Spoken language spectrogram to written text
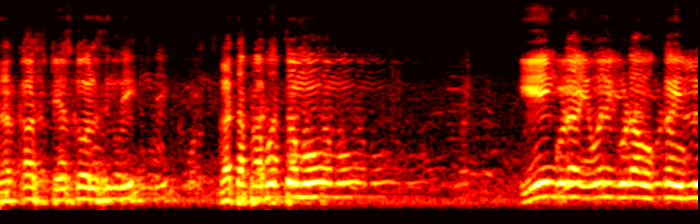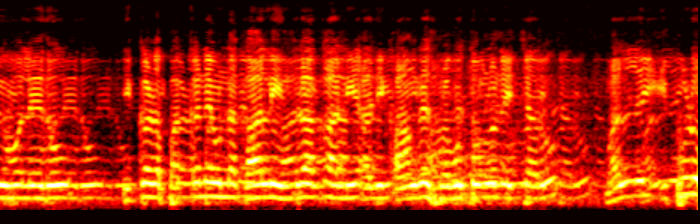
దరఖాస్తు చేసుకోవాల్సింది. గత ప్రభుత్వము ఏం కూడా ఎవరికి కూడా ఒక్క ఇల్లు ఇవ్వలేదు. ఇక్కడ పక్కనే ఉన్న కాలనీ ఇందిరా కాలనీ అది కాంగ్రెస్ ప్రభుత్వంలోనే ఇచ్చారు. మళ్ళీ ఇప్పుడు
